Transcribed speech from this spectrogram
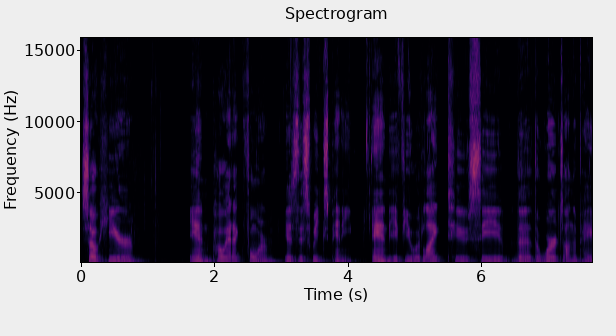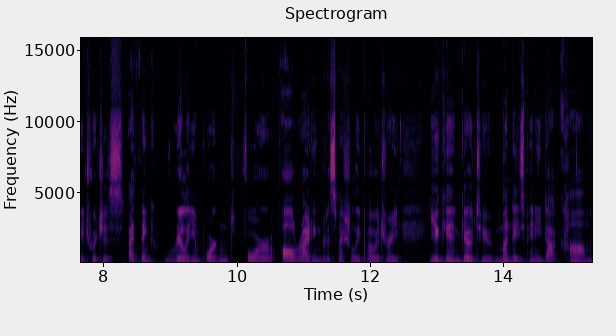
So here, in poetic form, is this week's penny. And if you would like to see the, the words on the page, which is, I think, really important for all writing, but especially poetry, you can go to mondayspenny.com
